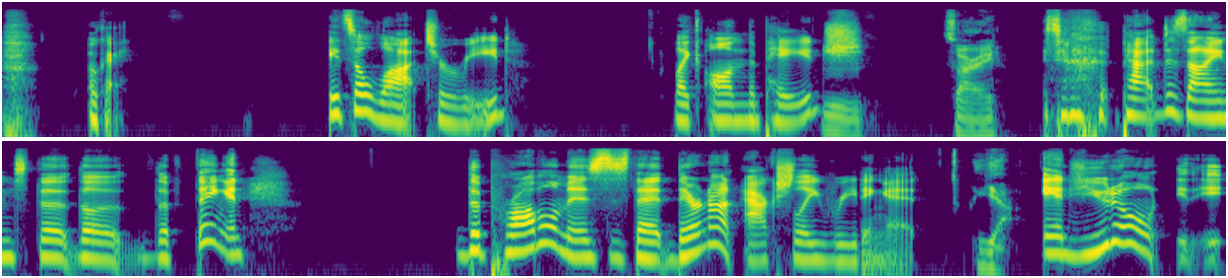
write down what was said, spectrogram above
okay. It's a lot to read like on the page. sorry Pat designed the the the thing and the problem is, is that they're not actually reading it. yeah And you don't it,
